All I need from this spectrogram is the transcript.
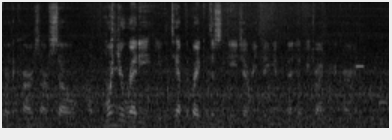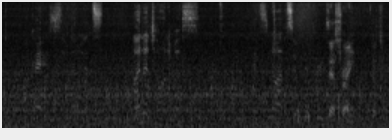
where the cars are. So uh, when you're ready, you can tap the brake and disengage everything, and then you'll be driving the car. Okay. So then it's unautonomous. It's not super cruise. That's right. That's right.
